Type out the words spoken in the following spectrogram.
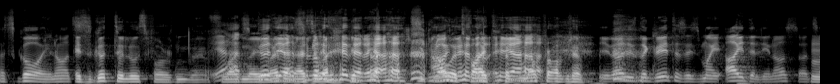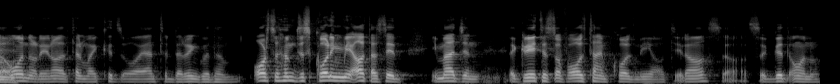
let's go. You know. It's good to lose for uh, Floyd yeah, it's Mayweather. good. Yeah, it's as well. Mayweather. Yeah, it's I would Mayweather, fight him, no problem. You know, he's the greatest. He's my idol. You know, so it's Hmm. an honor. You know, I tell my kids, oh, I entered the ring with him. Also, him just calling me out. I said, imagine the greatest of all time called me out. You know, so it's a good honor.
